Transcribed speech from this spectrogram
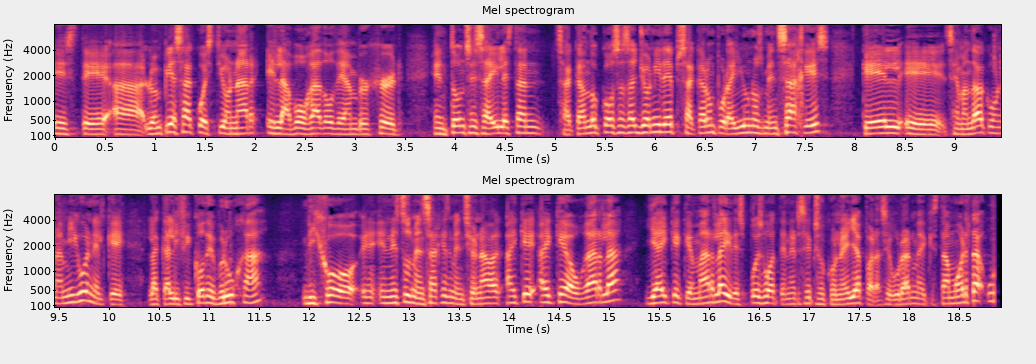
este, a- lo empieza a cuestionar el abogado de Amber Heard. Entonces ahí le están sacando cosas a Johnny Depp, sacaron por ahí unos mensajes que él eh, se mandaba con un amigo en el que la calificó de bruja. Dijo, en, estos mensajes mencionaba, hay que, hay que ahogarla y hay que quemarla y después voy a tener sexo con ella para asegurarme de que está muerta. Unos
